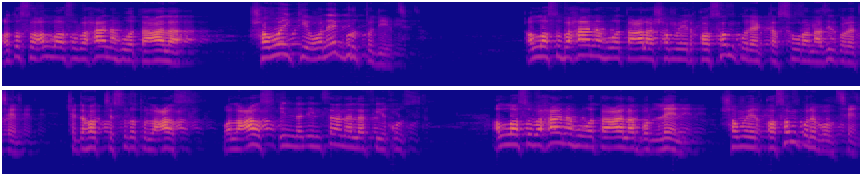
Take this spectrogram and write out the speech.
অথচ আল্লাহ তাআলা সময়কে অনেক গুরুত্ব দিয়েছে আল্লাহ তাআলা সময়ের কসম করে একটা সূরা নাজিল করেছেন। সেটা হচ্ছে সূরাতুল আস। খুসর আল্লাহ তাআলা বললেন, সময়ের কসম করে বলছেন,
